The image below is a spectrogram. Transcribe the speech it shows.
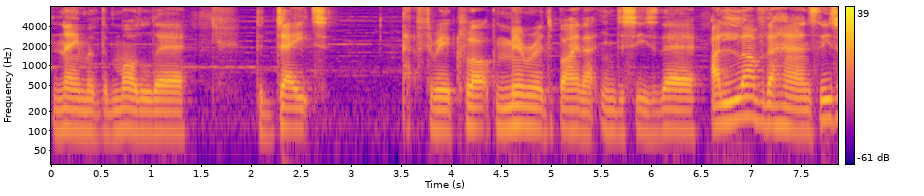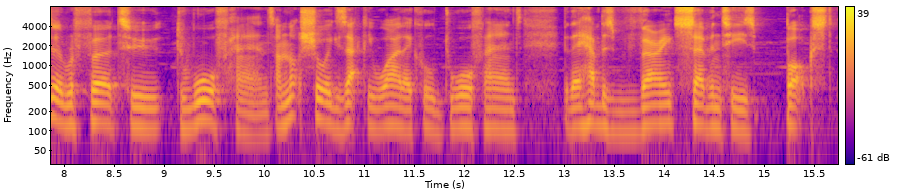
name of the model there. The date at 3 o'clock mirrored by that indices there. I love the hands. These are referred to dwarf hands. I'm not sure exactly why they're called dwarf hands, but they have this very 70s boxed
